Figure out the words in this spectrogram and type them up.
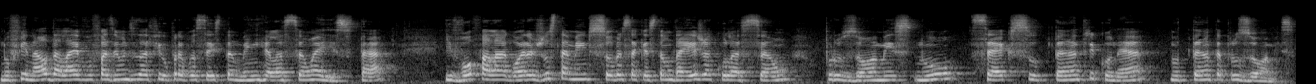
No final da live vou fazer um desafio para vocês também em relação a isso, tá? E vou falar agora justamente sobre essa questão da ejaculação para os homens no sexo tântrico, né? No tantra para os homens.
